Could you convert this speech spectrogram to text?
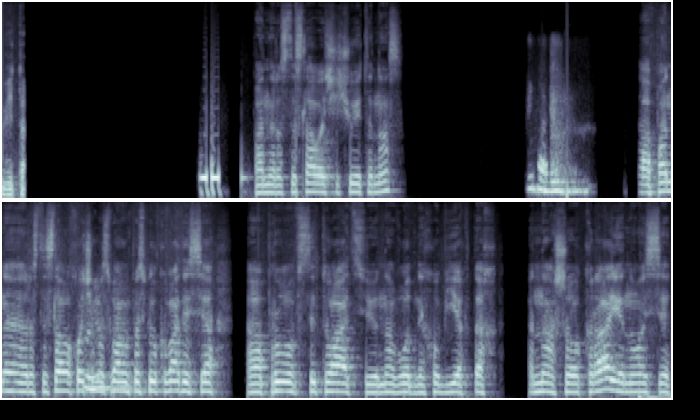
Вітаю. Пане Ростиславе, чи чуєте нас? Вітаю. Пане Ростиславе, хочемо з вами поспілкуватися про ситуацію на водних об'єктах нашого краю. Ну ось е,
